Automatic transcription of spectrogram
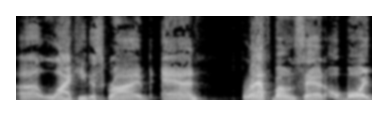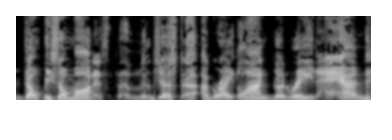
uh, like he described, and Rathbone said, Oh boy, don't be so modest. Just a, a, great line, good read, and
